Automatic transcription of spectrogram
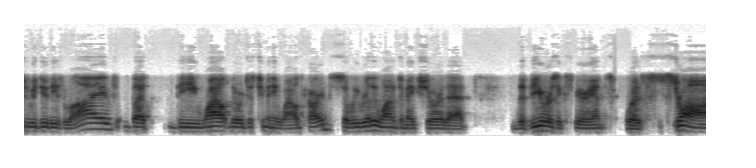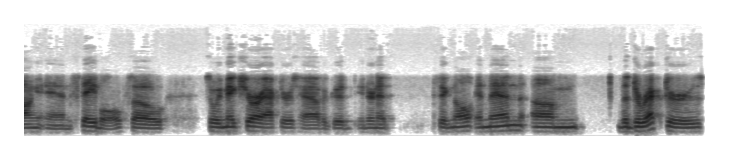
should we do these live? But the wild there were just too many wild cards. So we really wanted to make sure that the viewer's experience was strong and stable. So so we make sure our actors have a good internet signal. And then um, the directors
